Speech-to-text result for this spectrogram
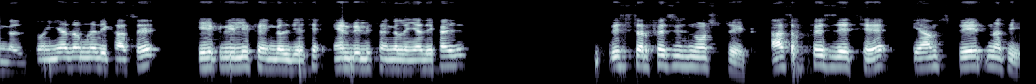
angle તો અહીંયા તમને દેખાશે એક relief angle જે છે end relief angle અહીંયા દેખાય છે this surface is not straight આ surface જે છે એ આમ straight નથી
